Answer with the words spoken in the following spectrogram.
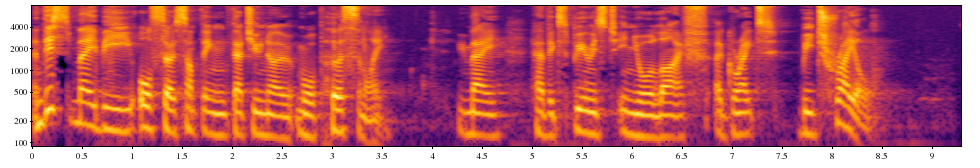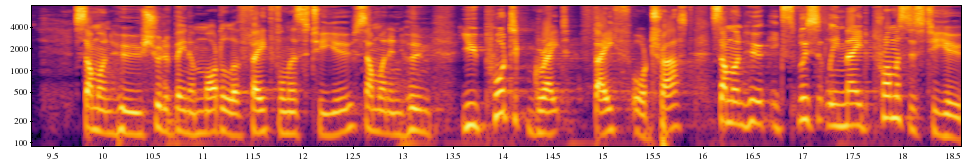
And this may be also something that you know more personally. You may have experienced in your life a great betrayal. Someone who should have been a model of faithfulness to you, someone in whom you put great faith or trust, someone who explicitly made promises to you,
